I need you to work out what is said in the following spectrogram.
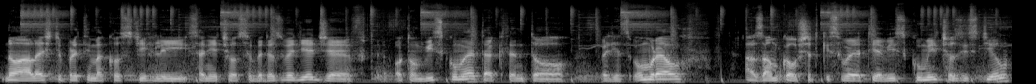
No ale ešte predtým, ako stihli sa niečo o sebe dozvedieť, že v, o tom výskume, tak tento vedec umrel a zamkol všetky svoje tie výskumy, čo zistil,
